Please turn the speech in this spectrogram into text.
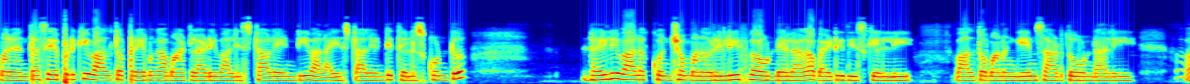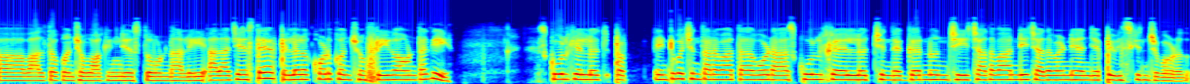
మనం ఎంతసేపటికి వాళ్ళతో ప్రేమగా మాట్లాడి వాళ్ళ ఇష్టాలు ఏంటి వాళ్ళ అయిష్టాలు ఏంటి తెలుసుకుంటూ డైలీ వాళ్ళకు కొంచెం మనం రిలీఫ్గా ఉండేలాగా బయటికి తీసుకెళ్ళి వాళ్ళతో మనం గేమ్స్ ఆడుతూ ఉండాలి వాళ్ళతో కొంచెం వాకింగ్ చేస్తూ ఉండాలి. అలా చేస్తే పిల్లలకు కూడా కొంచెం ఫ్రీగా ఉంటుంది. స్కూల్కి వెళ్ళొచ్చి ఇంటికి వచ్చిన తర్వాత కూడా స్కూల్కి వెళ్ళొచ్చిన దగ్గర నుంచి చదవండి చదవండి అని చెప్పి విసిగించకూడదు.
